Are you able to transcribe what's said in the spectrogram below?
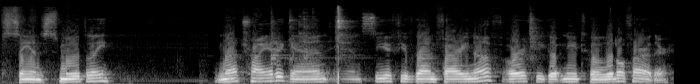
sand smoothly. Now try it again and see if you've gone far enough or if you go, need to go a little farther.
